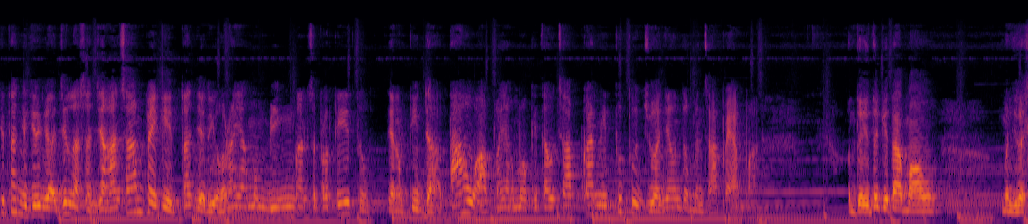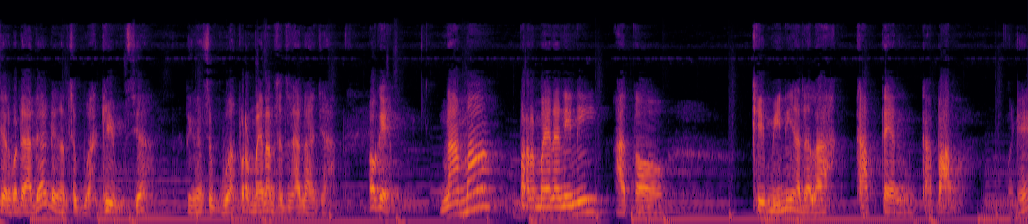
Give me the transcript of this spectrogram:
kita jadi nggak jelas dan jangan sampai kita jadi orang yang membingungkan seperti itu yang tidak tahu apa yang mau kita ucapkan itu tujuannya untuk mencapai apa untuk itu kita mau menjelaskan pada anda dengan sebuah games ya dengan sebuah permainan sederhana aja Oke, nama permainan ini atau game ini adalah Kapten Kapal. Oke.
